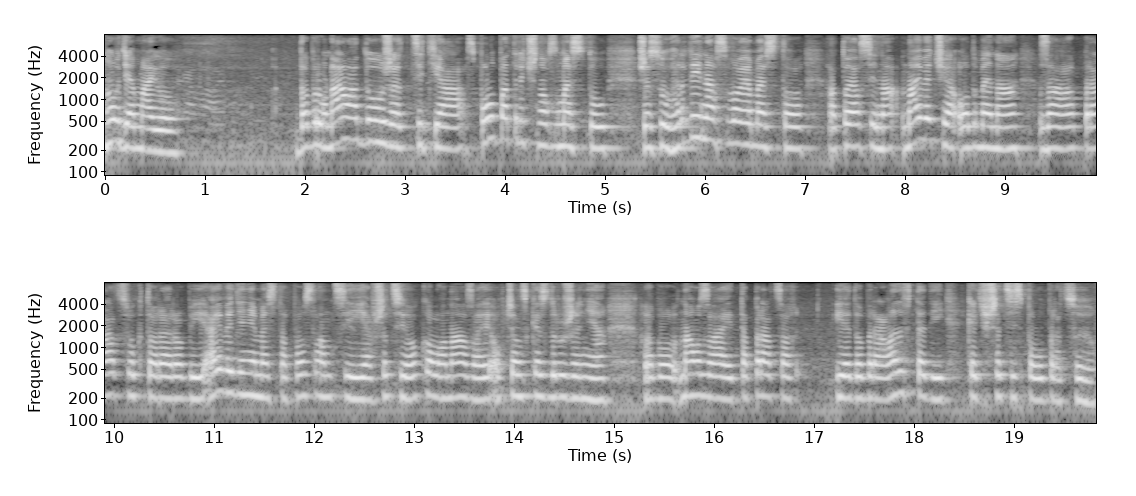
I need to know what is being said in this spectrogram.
ľudia majú dobrú náladu, že cítia spolupatričnosť mestu, že sú hrdí na svoje mesto a to je asi na, najväčšia odmena za prácu, ktoré robí aj vedenie mesta, poslanci a všetci okolo nás, aj občanské združenia, lebo naozaj tá práca je dobrá len vtedy, keď všetci spolupracujú.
